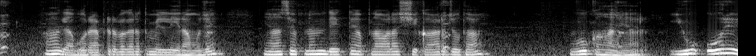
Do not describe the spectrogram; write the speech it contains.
कहाँ गया वो रैप्टर वगैरह तो मिल नहीं रहा मुझे। यहाँ से अपना देखते हैं, अपना वाला शिकार जो था, वो कहाँ है यार? यू, ओरे!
